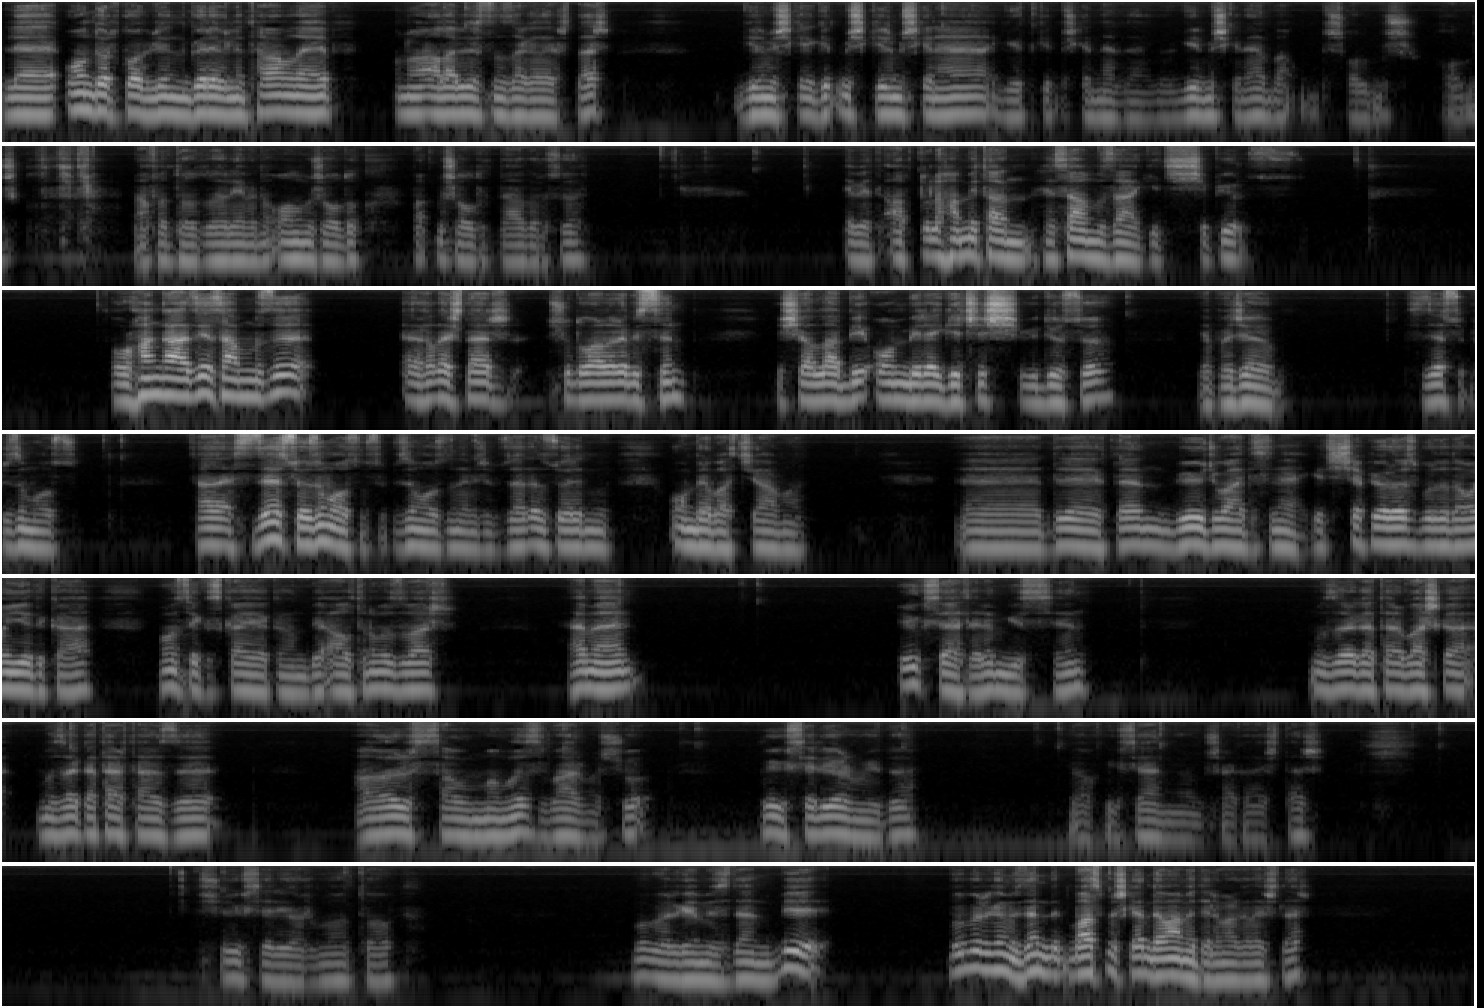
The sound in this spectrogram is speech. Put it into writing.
ile 14 Goblin görevini tamamlayıp onu alabilirsiniz arkadaşlar. Girmiş gitmiş girmiş gene git gitmiş gene nereden girmiş gene bakmış olmuş olmuş. Lafı söyleyemedim olmuş olduk. Bakmış olduk daha doğrusu. Evet Abdülhamit Han hesabımıza geçiş yapıyoruz. Orhan Gazi hesabımızı arkadaşlar şu duvarlara bitsin. İnşallah bir 11'e geçiş videosu yapacağım. Size sürprizim olsun. Size sözüm olsun, sürprizim olsun demişim. Zaten söyledim 11'e basacağımı. Ee, direkten Büyücü Vadisi'ne geçiş yapıyoruz. Burada da 17K, 18K'ya yakın bir altınımız var. Hemen yükseltelim gitsin. Mızrak atar başka mızrak atar tarzı ağır savunmamız var mı? Şu bu yükseliyor muydu? Yok yükselmiyormuş arkadaşlar. Şu yükseliyor mu top? Bu bölgemizden bir bu bölgemizden de basmışken devam edelim arkadaşlar.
